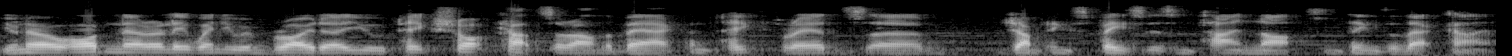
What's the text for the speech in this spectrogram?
You know, ordinarily when you embroider, you take shortcuts around the back and take threads, um, jumping spaces and tying knots and things of that kind.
